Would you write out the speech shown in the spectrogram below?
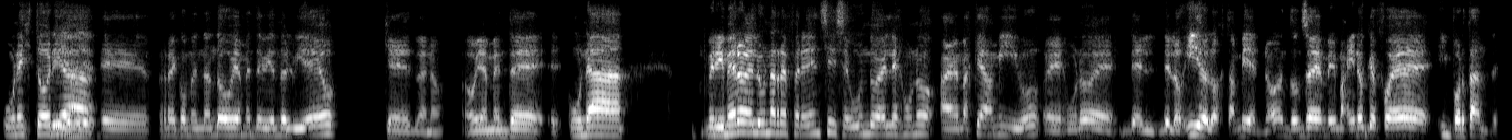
una historia eh, recomendando, obviamente, viendo el video, que, bueno, obviamente, una primero él una referencia y segundo él es uno, además que amigo, es uno de, los ídolos también, ¿no? Entonces me imagino que fue importante.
